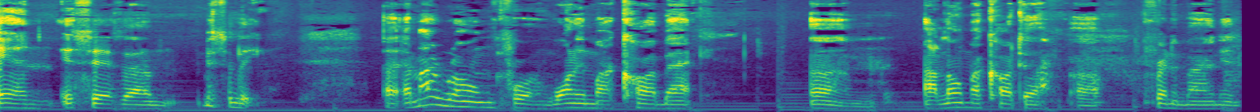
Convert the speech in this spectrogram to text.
And it says, um, Mr. Lee, uh, am I wrong for wanting my car back? Um, I loaned my car to a friend of mine, and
